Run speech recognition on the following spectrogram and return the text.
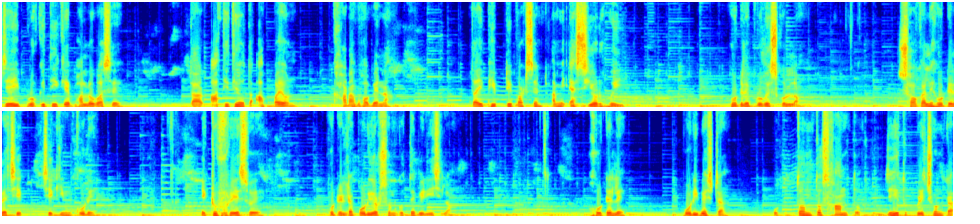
যেই প্রকৃতিকে ভালোবাসে, তার আতিথেয়তা আপ্যায়ন খারাপ হবে না। তাই ফিফটি পার্সেন্ট আমি অ্যাসিওর হই হোটেলে প্রবেশ করলাম। সকালে হোটেলে চেক চেক ইন করে একটু ফ্রেশ হয়ে হোটেলটা পরিদর্শন করতে বেরিয়েছিলাম। হোটেলে পরিবেশটা অত্যন্ত শান্ত, যেহেতু পেছনটা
